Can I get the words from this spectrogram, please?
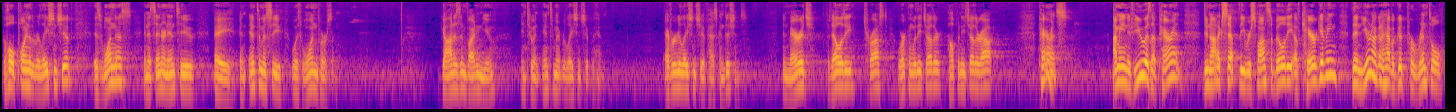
The whole point of the relationship is oneness, and it's entering into a, an intimacy with one person. God is inviting you into an intimate relationship with Him. Every relationship has conditions. In marriage, fidelity, trust, working with each other, helping each other out, Parents, I mean, if you as a parent do not accept the responsibility of caregiving, then you're not going to have a good parental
